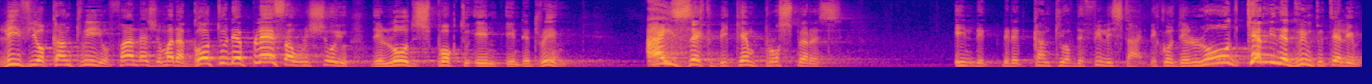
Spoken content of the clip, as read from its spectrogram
Leave your country, your fathers, your mother. Go to the place I will show you. The Lord spoke to him in the dream. Isaac became prosperous in the, the country of the Philistine because the Lord came in a dream to tell him,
